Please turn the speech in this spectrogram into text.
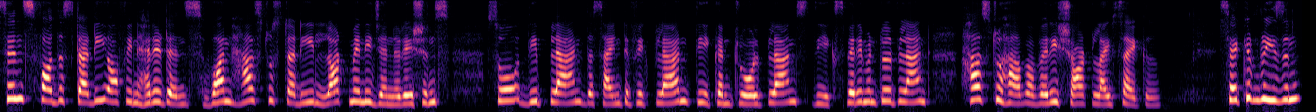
Since for the study of inheritance, one has to study lot many generations, so the plant, the scientific plant, the control plants, the experimental plant has to have a very short life cycle. Second reason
